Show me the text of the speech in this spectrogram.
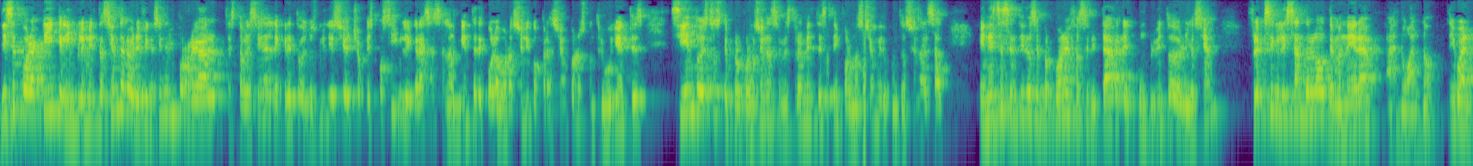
Dice por aquí que la implementación de la verificación en tiempo real establecida en el decreto del 2018 es posible gracias al ambiente de colaboración y cooperación con los contribuyentes, siendo estos que proporcionan semestralmente esta información y documentación al SAT. En este sentido, se propone facilitar el cumplimiento de obligación, flexibilizándolo de manera anual, ¿no? Y bueno,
